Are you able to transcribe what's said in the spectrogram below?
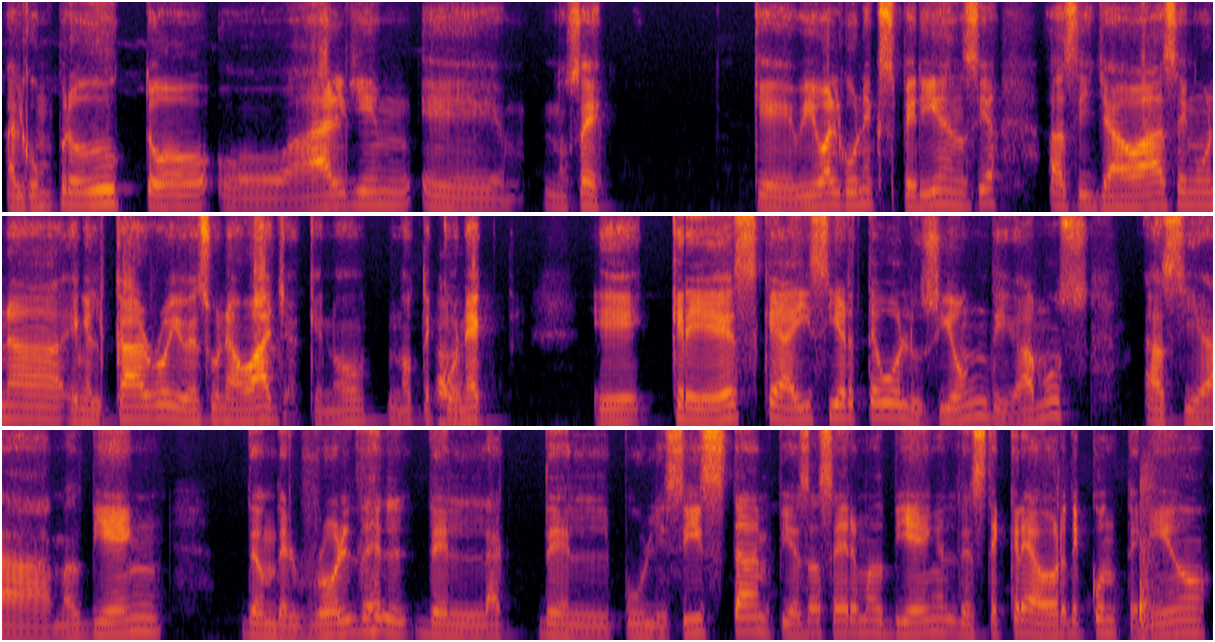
algún producto o a alguien, eh, no sé, que viva alguna experiencia, así ya vas en, una, en el carro y ves una valla que no, no te conecta. Eh, ¿Crees que hay cierta evolución, digamos, hacia más bien de donde el rol del, del, del, publicista empieza a ser más bien el de este creador de contenido?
